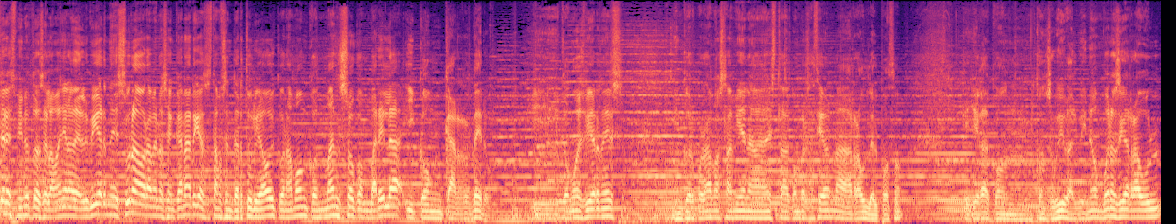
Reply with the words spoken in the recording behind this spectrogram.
Tres minutos de la mañana del viernes, una hora menos en Canarias. Estamos en tertulia hoy con Amón, con Manso, con Varela y con Cardero. Y como es viernes, incorporamos también a esta conversación a Raúl del Pozo, que llega con, con su viva el vino. Buenos días, Raúl.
